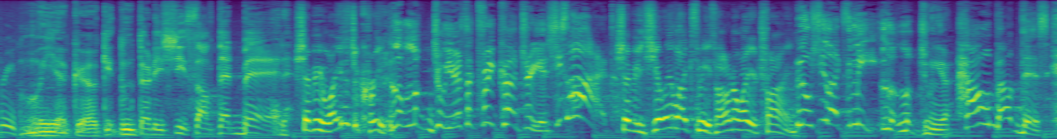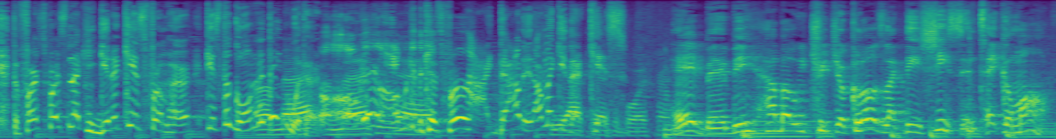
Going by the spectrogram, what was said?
creepy. Oh yeah, girl, get them dirty sheets off that bed. Chef Pee Pee, why are you such a creep? Look, look, Junior, it's a free country and she's hot. Chef Pee Pee, she only likes me, so I don't know why you're trying. No, she likes me. Look, look, Junior. How about this? The first person that can get a kiss from her gets to go on a Uh, date with her. uh, Oh, okay, I'm gonna get the kiss first. I doubt it. I'm gonna He get that acts like a kiss. Hey, baby, how about we treat your clothes like these sheets and take them off?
